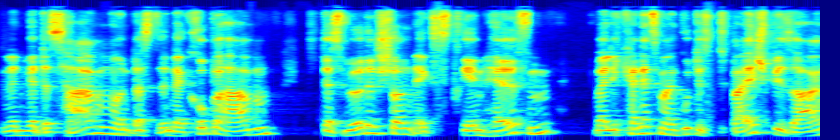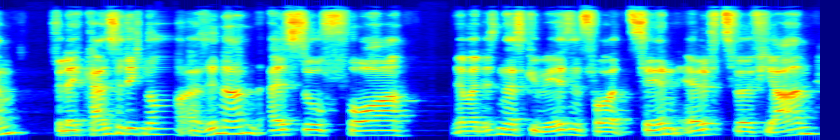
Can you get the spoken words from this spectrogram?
Wenn wir das haben und das in der Gruppe haben, das würde schon extrem helfen, weil ich kann jetzt mal ein gutes Beispiel sagen Vielleicht kannst du dich noch erinnern, als so vor, na, wann ist denn das gewesen? Vor 10, 11, 12 Jahren,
